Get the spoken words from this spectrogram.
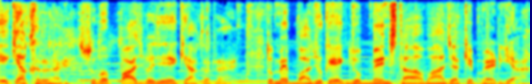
ये क्या कर रहा है? सुबह पाँच बजे ये क्या कर रहा है? तो मैं बाजू के एक जो बेंच था, वहाँ जाके बैठ गया।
